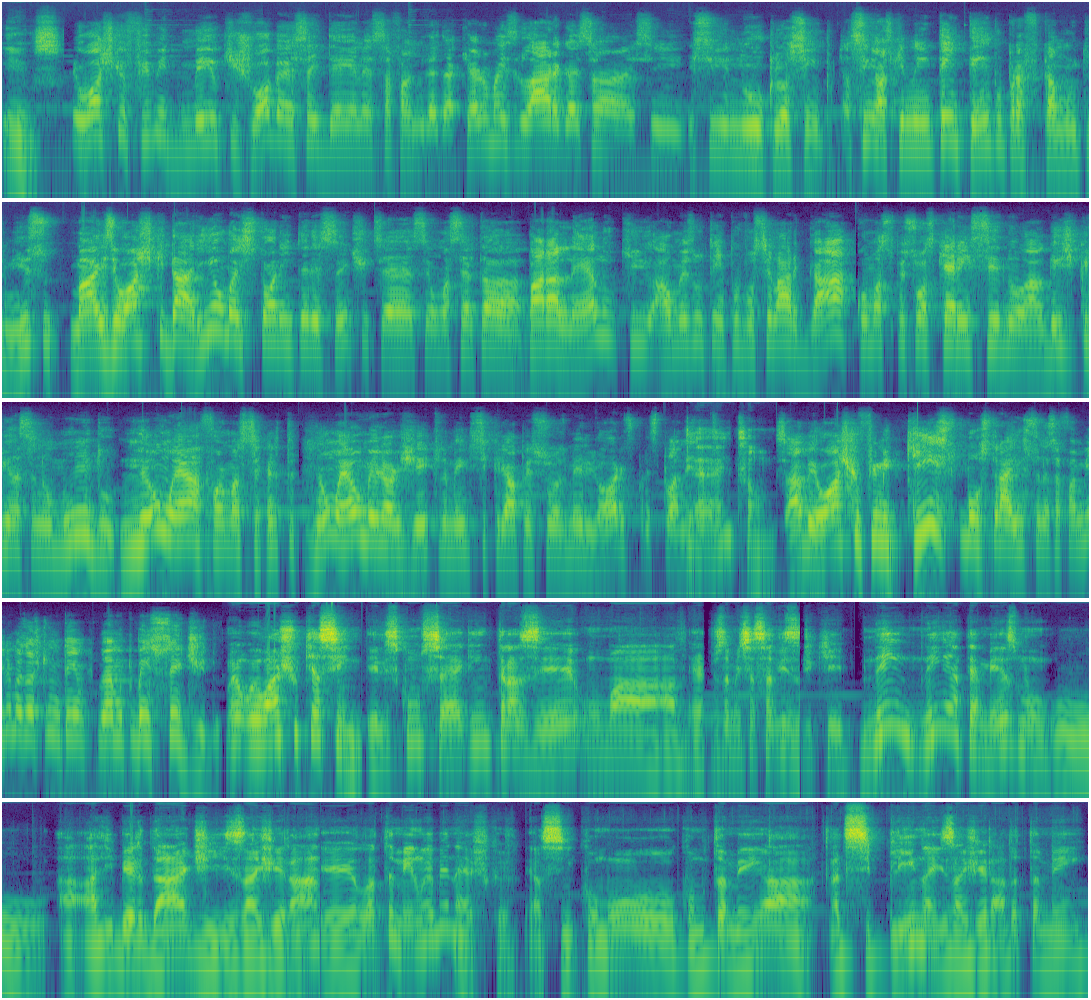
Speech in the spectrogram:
e erros. Eu acho que o filme meio que joga essa ideia nessa família da Carol, mas lá larga essa, esse, esse núcleo, assim. Porque, assim, acho que nem tem tempo para ficar muito nisso, mas eu acho que daria uma história interessante, ser, ser uma certa paralelo, que ao mesmo tempo você largar como as pessoas querem ser no, desde criança no mundo, não é a forma certa, não é o melhor jeito também de se criar pessoas melhores para esse planeta. É, então. Sabe? Eu acho que o filme quis mostrar isso nessa família, mas acho que não, tem, não é muito bem sucedido. Eu, eu acho que, assim, eles conseguem trazer uma. É justamente essa visão de que nem, nem até mesmo o, a, a liberdade liberdade exagerada, ela também não é benéfica. É assim como, como também a, a disciplina exagerada também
